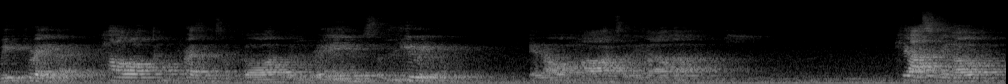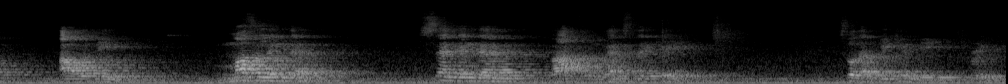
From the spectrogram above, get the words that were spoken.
We pray that the power and presence of God will reign superior in our hearts and in our lives, casting out our demons, muzzling them, sending them back from whence they came, so that we can be free.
